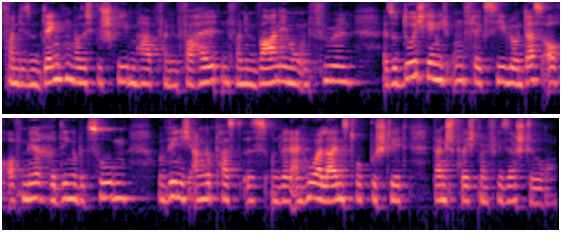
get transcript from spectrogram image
von diesem Denken, was ich beschrieben habe, von dem Verhalten, von dem Wahrnehmung und Fühlen. Also durchgängig unflexibel und das auch auf mehrere Dinge bezogen und wenig angepasst ist. Und wenn ein hoher Leidensdruck besteht, dann spricht man von dieser Störung.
